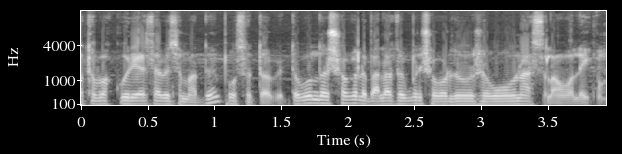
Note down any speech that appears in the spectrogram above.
অথবা কুরিয়ার সার্ভিসের মাধ্যমে পৌঁছাতে হবে। তো বন্ধুরা, সকলে ভালো থাকবেন, সবার জন্য শুভকামনা, আসসালামু আলাইকুম।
